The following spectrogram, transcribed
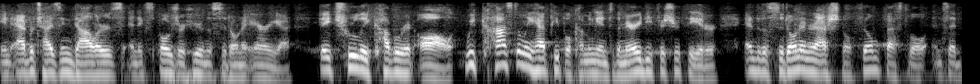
in advertising dollars and exposure here in the Sedona area. They truly cover it all. We constantly have people coming into the Mary D. Fisher Theater and to the Sedona International Film Festival and said,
